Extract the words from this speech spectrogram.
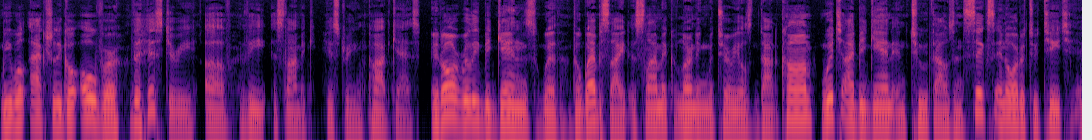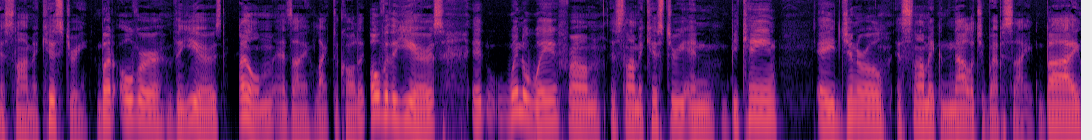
we will actually go over the history of the Islamic History Podcast. It all really begins with the website IslamicLearningMaterials.com, which I began in 2006 in order to teach Islamic history. But over the years, Ilm, as I like to call it, over the years, it went away from Islamic history and became a general Islamic knowledge website. By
